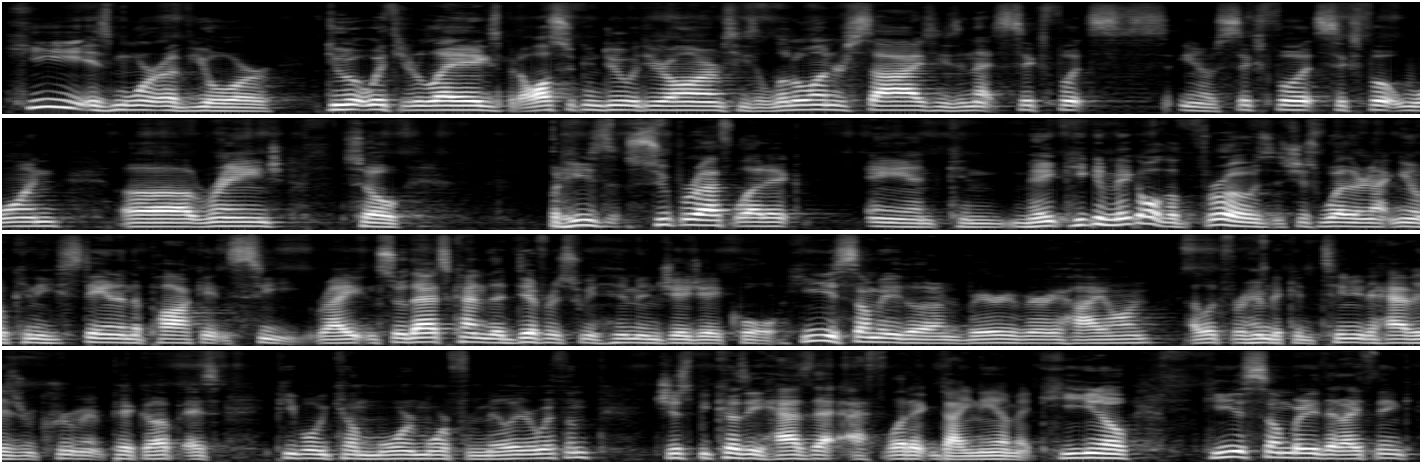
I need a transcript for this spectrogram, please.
He is more of your do it with your legs, but also can do it with your arms. He's a little undersized. He's in that six foot, you know, six foot, six foot one uh, range. So, but he's super athletic, and can make he can make all the throws. It's just whether or not you know can he stand in the pocket and see right. And so that's kind of the difference between him and JJ Kohl. He is somebody that I'm very very high on. I look for him to continue to have his recruitment pick up as people become more and more familiar with him, just because he has that athletic dynamic. He you know he is somebody that I think.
